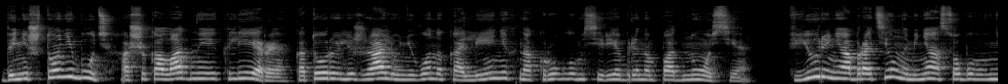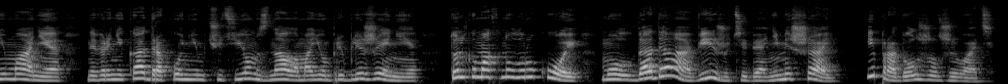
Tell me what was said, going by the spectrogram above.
Да не что-нибудь, а шоколадные эклеры, которые лежали у него на коленях на круглом серебряном подносе. Фьюри не обратил на меня особого внимания, наверняка драконьим чутьем знал о моем приближении, только махнул рукой, мол, да-да, вижу тебя, не мешай, и продолжил жевать.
